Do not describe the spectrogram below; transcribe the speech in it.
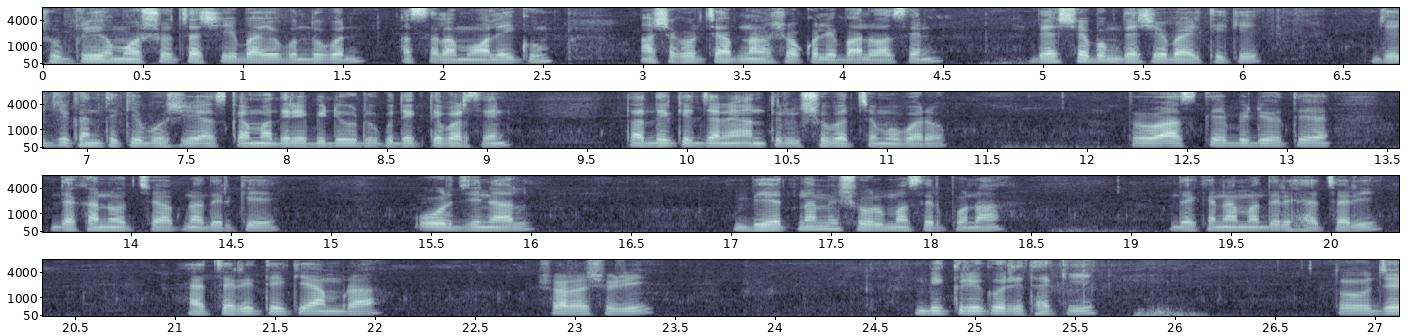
সুপ্রিয় মৎস্য চাষী বায়ু বন্ধুগণ, আসসালামু আলাইকুম। আশা করছি আপনারা সকলে ভালো আছেন। দেশ এবং দেশের বাইরে থেকে যে যেখান থেকে বসে আজকে আমাদের এই ভিডিওটুকু দেখতে পারছেন, তাদেরকে জানাই আন্তরিক শুভেচ্ছা মুবারক। তো আজকে ভিডিওতে দেখানো হচ্ছে আপনাদেরকে অরিজিনাল ভিয়েতনামি শোল মাছের পোনা। দেখেন আমাদের হ্যাচারি। হ্যাচারি থেকে আমরা সরাসরি বিক্রি করে থাকি। তো যে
